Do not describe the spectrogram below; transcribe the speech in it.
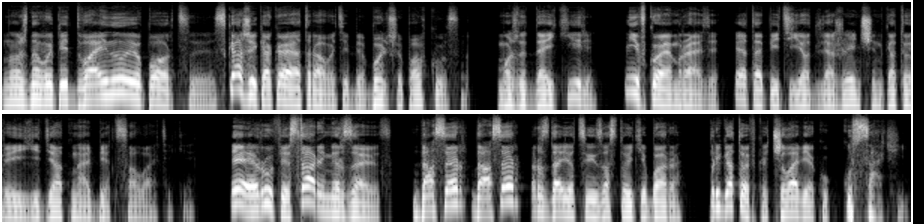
Нужно выпить двойную порцию. Скажи, какая отрава тебе больше по вкусу? Может, дайкири? Ни в коем разе. Это питье для женщин, которые едят на обед салатики. Эй, Руфи, старый мерзавец. Да, сэр, да, сэр, раздается из-за стойки бара. Приготовь-ка человеку кусачий.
